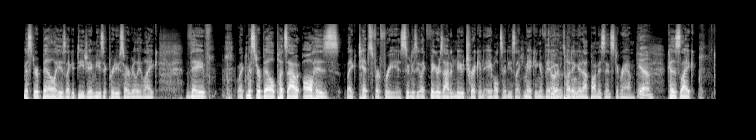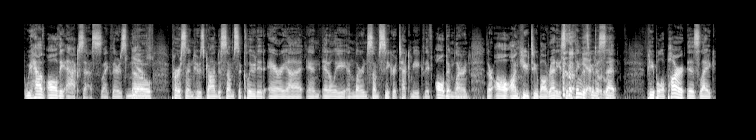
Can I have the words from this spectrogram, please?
Mr. Bill, he's like a DJ music producer I really like. They've like Mr. Bill puts out all his like tips for free as soon as he like figures out a new trick in Ableton. He's like making a video Oh, and putting cool. it up on his Instagram Yeah. because like we have all the access. Like there's no person who's gone to some secluded area in Italy and learned some secret technique. They've all been learned. They're all on YouTube already. So the thing that's Yeah, going to totally. set people apart is like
